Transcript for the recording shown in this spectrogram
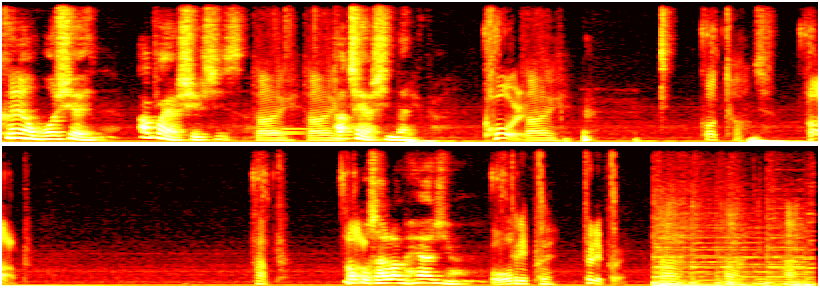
그냥 못 쉬어 있네 아파야 쉴 수 있어. 다이, 다이, 다쳐야 쉰다니까. 콜. 다이. 커터. 하프 하프. 먹고 살려면 해야지 오 트리플. 트리플 하, 하, 하.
